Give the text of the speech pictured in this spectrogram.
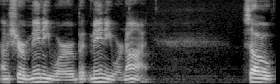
I'm sure many were, but many were not. So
